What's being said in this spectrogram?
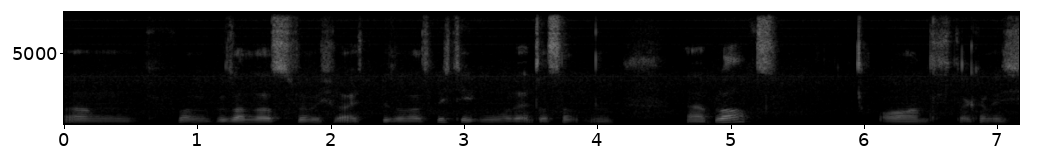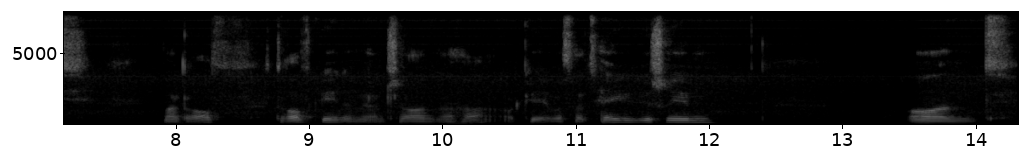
ähm, von besonders, für mich vielleicht besonders wichtigen oder interessanten äh, Blogs. Und da kann ich mal drauf, drauf gehen und mir anschauen, aha, okay, was hat Helge geschrieben? Und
